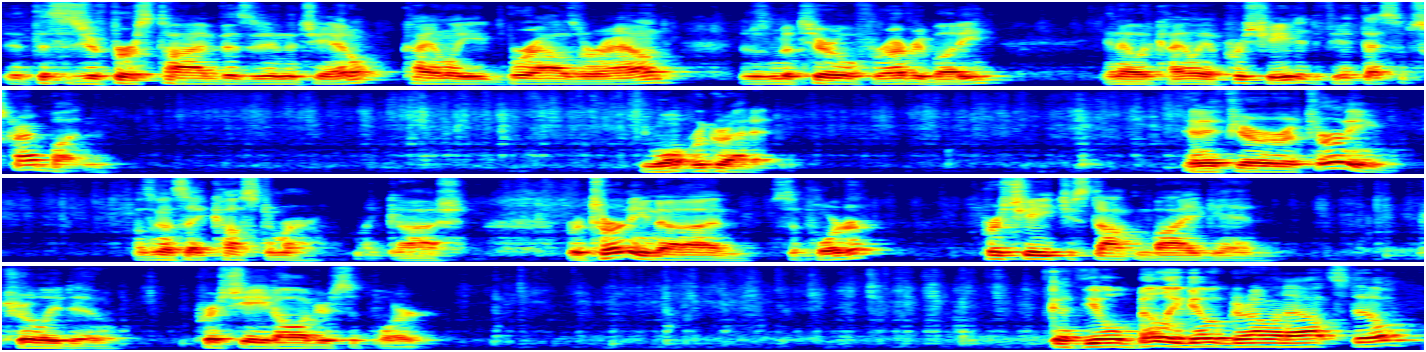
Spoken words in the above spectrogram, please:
if this is your first time visiting the channel, kindly browse around. There's material for everybody. And I would kindly appreciate it if you hit that subscribe button. You won't regret it. And if you're a returning, I was going to say customer, my gosh, returning uh, supporter, appreciate you stopping by again. Truly do. Appreciate all of your support. Got the old belly goat growing out still.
